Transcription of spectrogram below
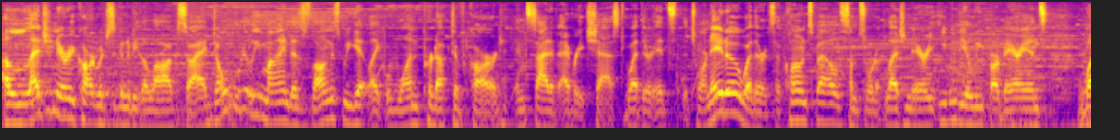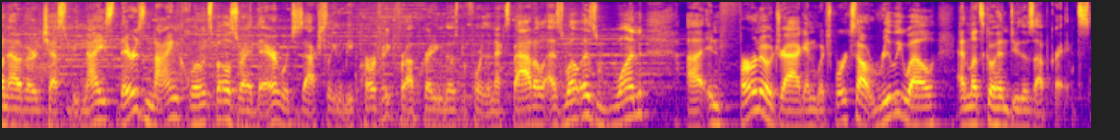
A legendary card, which is gonna be the log, so I don't really mind as long as we get like one productive card inside of every chest, whether it's the tornado, whether it's the clone spell, some sort of legendary, even the elite barbarians, one out of every chest would be nice. There's nine clone spells right there, which is actually gonna be perfect for upgrading those before the next battle, as well as one uh, Inferno Dragon, which works out really well, and let's go ahead and do those upgrades.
